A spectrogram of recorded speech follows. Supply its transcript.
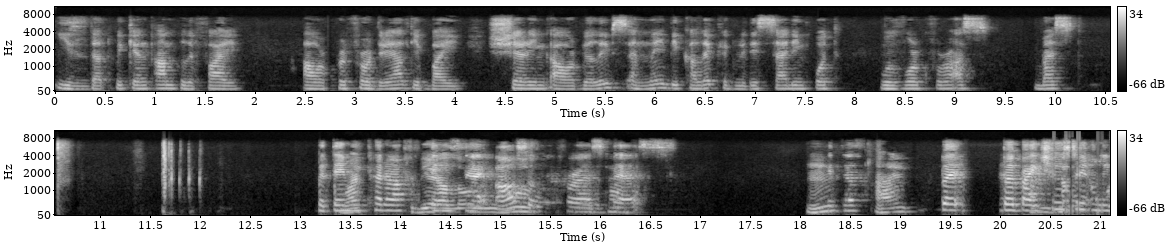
is that we can amplify our preferred reality by sharing our beliefs and maybe collectively deciding what will work for us best. But then Why we cut off things that also work for us best. Hmm? It does, I but but by I'm choosing only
